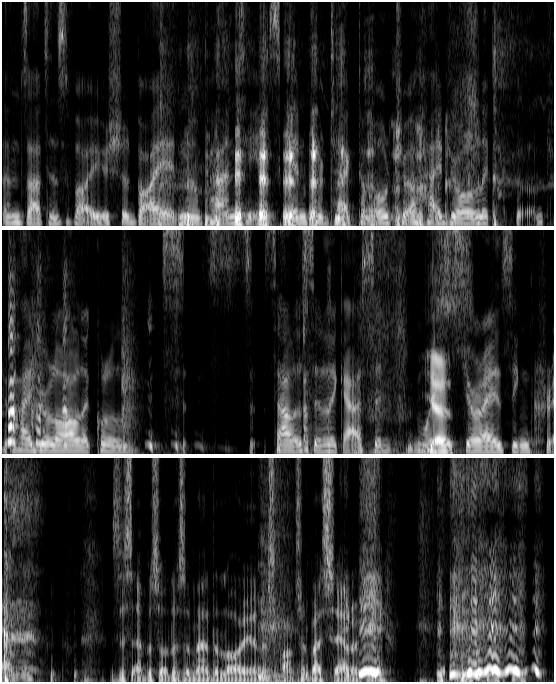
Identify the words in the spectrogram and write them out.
and that is why you should buy new Pantene Skin Protect Ultra Hydraulic s- s- Salicylic Acid Yes. Moisturizing Cream. This episode of The Mandalorian is sponsored by CeraVe.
